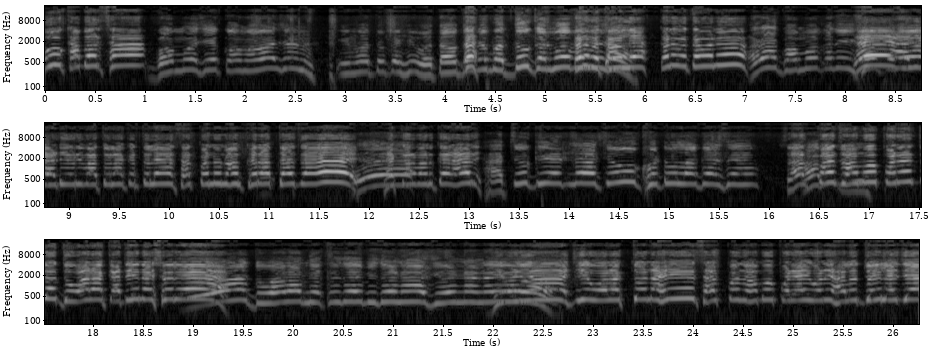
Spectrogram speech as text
હું ખબર છે? ગામમાં જે કામ આવે છે ને એમાં તો કશું બતાવતો ને બધું ઘરમાં કને બને બતાવ લે? કને બતાવવાનું? અરે ગામમાં કદી એ આડી? આડી વાતો ના કરતો લે. સરપંચનું નામ ખરાબ થાય છે. એ. કરવાનું કર હાચું કે એટલે કેવું ખોટું લાગે છે? સરપંચ હમો પડે ને તો દુવારા કાઢી નાખશો લે. નીકળી જાય બીજો ના જીવન ના નહીં જીવણિયા હજી ઓળખતો નહીં. સરપંચ હમો પડ્યા એવાની હાલત જોઈ લેજે.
